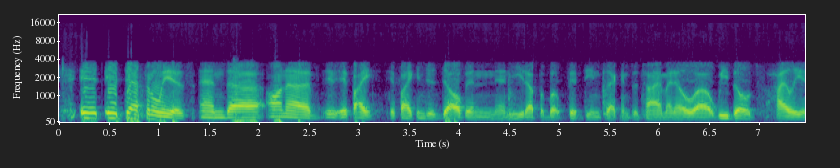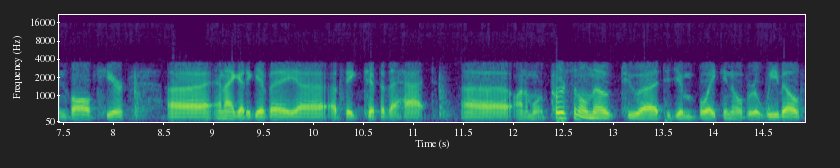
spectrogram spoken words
It it definitely is, and uh, on a if I if I can just delve in and eat up about 15 seconds of time, I know uh, WeBuild's highly involved here, uh, and I got to give a uh, a big tip of the hat uh, on a more personal note to uh, to Jim Boykin over at WeBuild.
